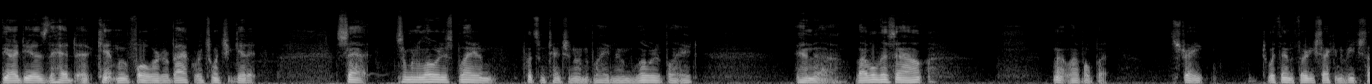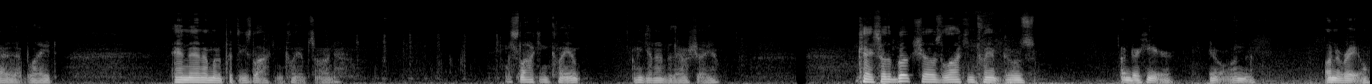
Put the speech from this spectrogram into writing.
the idea is the head uh, can't move forward or backwards once you get it set. So I'm going to lower this blade and put some tension on the blade, and I'm going to lower the blade and uh, level this out. Not level, but straight to within a 32nd of each side of that blade. And then I'm going to put these locking clamps on. This locking clamp, let me get under there, I'll show you. Okay, so the book shows the locking clamp goes under here, you know, on the on the rail.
